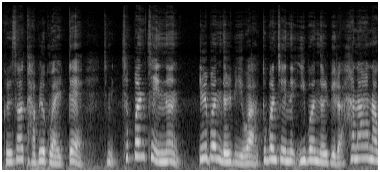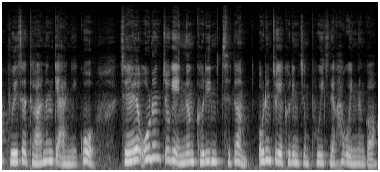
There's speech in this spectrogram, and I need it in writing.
그래서 답을 구할 때 지금 첫 번째 있는 1번 넓이와 두 번째 있는 2번 넓이를 하나하나 구해서 더하는 게 아니고 제일 오른쪽에 있는 그림처럼 오른쪽에 그림 지금 보이지 내가 하고 있는 거.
